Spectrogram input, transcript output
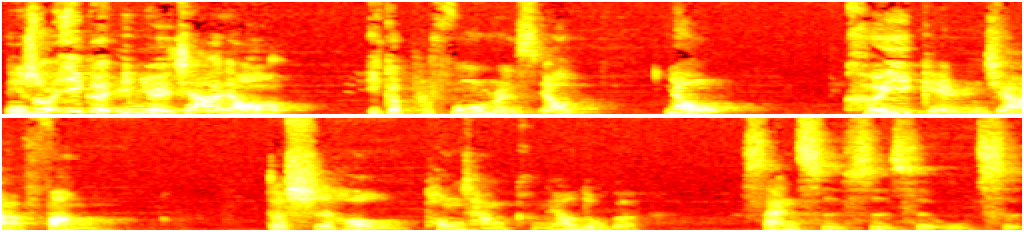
你说一个音乐家要一个 performance 要要。可以给人家放的时候，通常可能要录个三次、四次、五次。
